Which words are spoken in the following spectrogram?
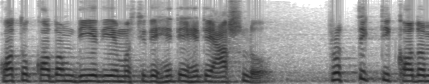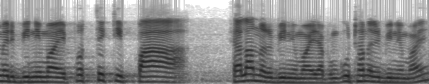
কত কদম দিয়ে দিয়ে মসজিদে হেঁটে হেঁটে আসলো, প্রত্যেকটি কদমের বিনিময়ে, প্রত্যেকটি পা ফেলানোর বিনিময়ে এবং উঠানোর বিনিময়ে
